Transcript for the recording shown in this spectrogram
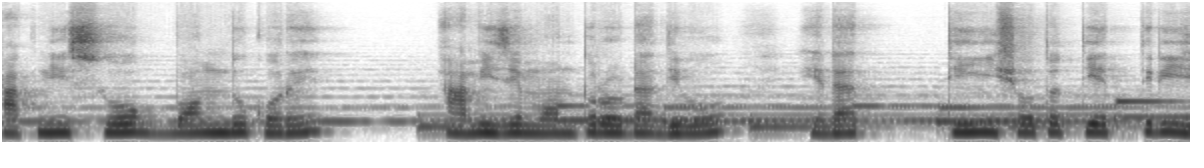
আপনি চোখ বন্ধ করে আমি যে মন্ত্রটা দিব, এটা তিনশত তেত্রিশ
